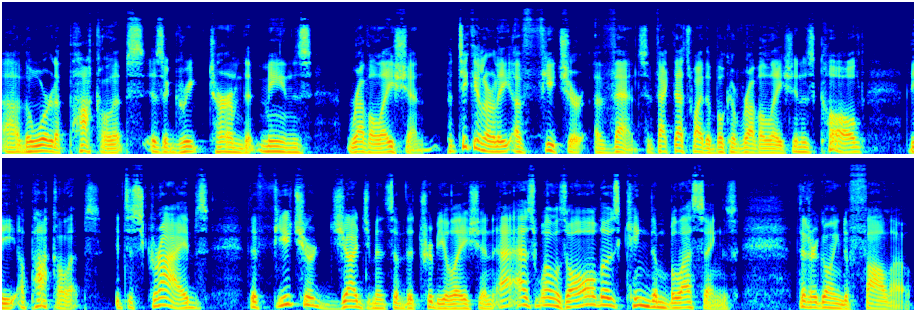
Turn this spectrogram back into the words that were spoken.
Uh, the word apocalypse is a Greek term that means revelation, particularly of future events. In fact, that's why the book of Revelation is called the apocalypse. It describes the future judgments of the tribulation, as well as all those kingdom blessings that are going to follow.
